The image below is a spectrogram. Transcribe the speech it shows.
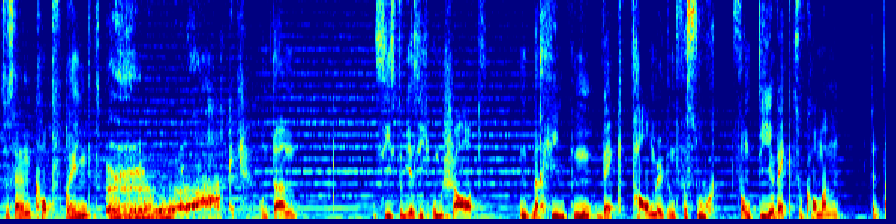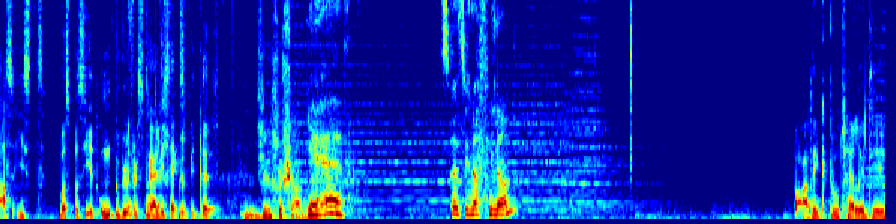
zu seinem Kopf bringt. Und dann siehst du, wie er sich umschaut und nach hinten wegtaumelt und versucht, von dir wegzukommen. Denn das ist, was passiert. Und du würfelst Ja, 3 und wie ich 6, bitte. Würfelschaden. Yes. Das hört sich nach viel an. Bardic Brutality.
